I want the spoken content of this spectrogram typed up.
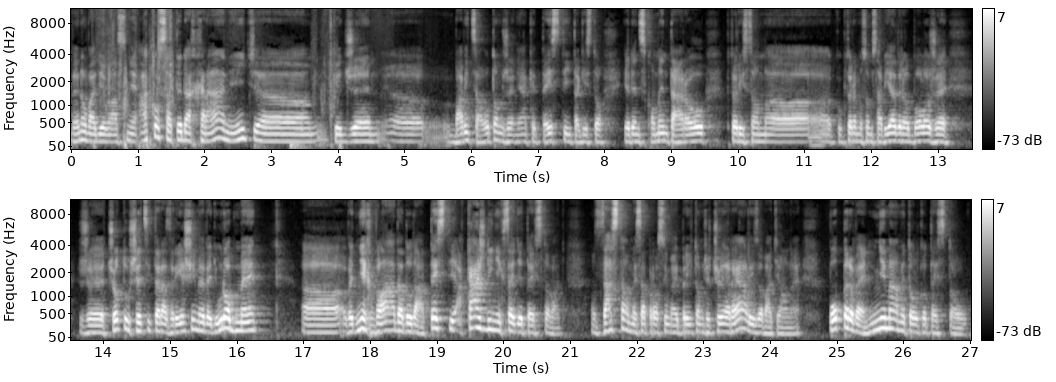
venovať, je vlastne, ako sa teda chrániť, eh, keďže eh, baviť sa o tom, že nejaké testy, takisto jeden z komentárov, ktorý som, ku ktorému som sa vyjadril, bolo, že, že čo tu všetci teraz riešime, veď urobme, veď nech vláda dodá testy a každý nech sa ide testovať. No, zastavme sa prosím aj pri tom, že čo je realizovateľné. Poprvé, nemáme toľko testov.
